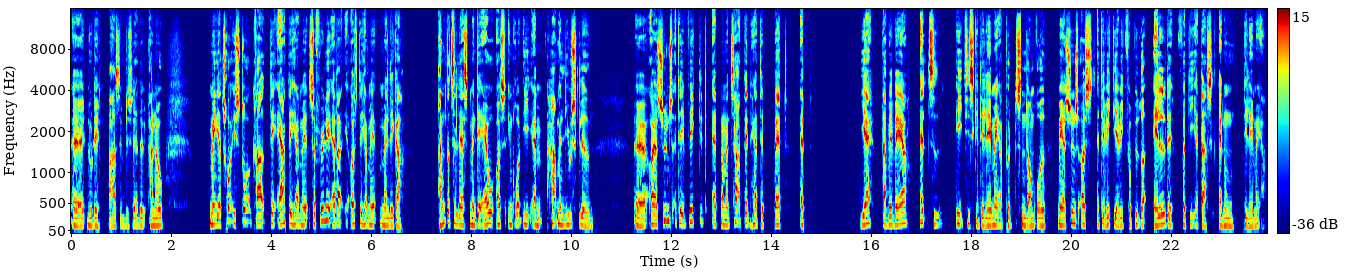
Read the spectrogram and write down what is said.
øh, nu er det meget simpliceret, I know. Men jeg tror i stor grad, det er det her med, selvfølgelig er der også det her med, at man ligger andre til last, men det er jo også en grund i, at har man livsglæden. Øh, og jeg synes, at det er vigtigt, at når man tager den her debat, at ja, der vil være altid etiske dilemmaer på sådan et område, men jeg synes også, at det er vigtigt, at vi ikke forbyder alle det, fordi at der er nogle dilemmaer.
